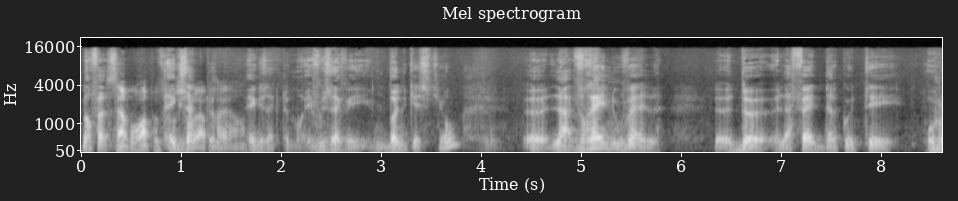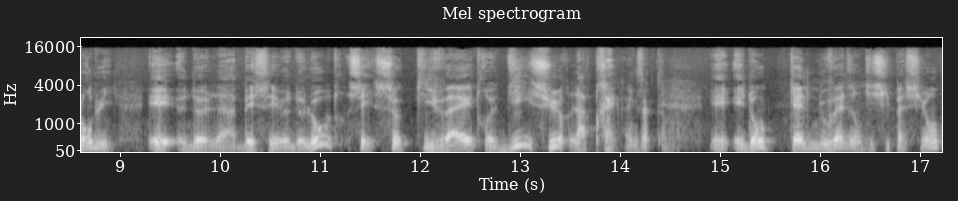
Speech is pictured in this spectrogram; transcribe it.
Mais enfin, c'est un peu un peu flou sur le exactement, après. hein. exactement. Et vous avez une bonne question. Euh, la vraie nouvelle euh, de la Fed d'un côté aujourd'hui et de la BCE de l'autre, c'est ce qui va être dit sur l'après. Exactement. Et, et donc, quelles nouvelles anticipations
